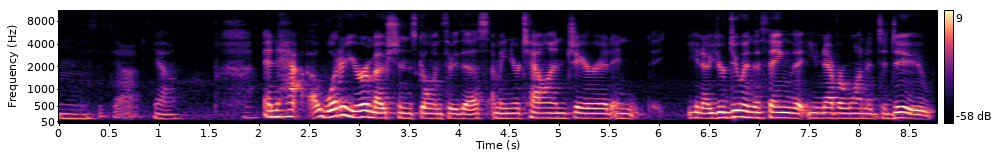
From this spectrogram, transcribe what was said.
this is it. Yeah. And how, what are your emotions going through this? I mean, you're telling Jared, and you know, you're doing the thing that you never wanted to do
